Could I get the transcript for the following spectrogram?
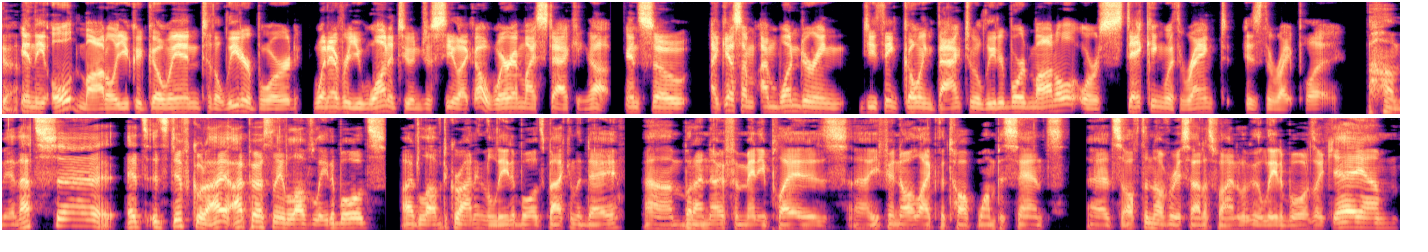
Okay. in the old model, you could go into the leaderboard whenever you wanted to and just see like, oh, where am I stacking up? And so I guess I'm I'm wondering, do you think going back to a leaderboard model or sticking with ranked is the right play? Um, yeah, that's uh, it's it's difficult. I, I personally love leaderboards. I'd loved grinding the leaderboards back in the day. Um, but I know for many players, uh, if you're not like the top one percent, uh, it's often not very satisfying to look at the leaderboards. Like, yay, I'm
